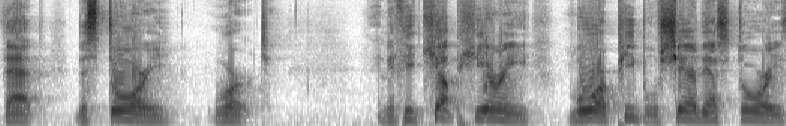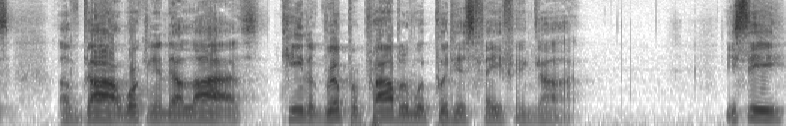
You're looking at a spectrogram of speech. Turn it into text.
that the story worked. And if he kept hearing more people share their stories of God working in their lives, King Agrippa probably would put his faith in God. You see,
